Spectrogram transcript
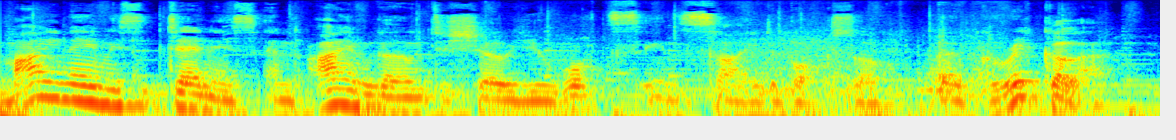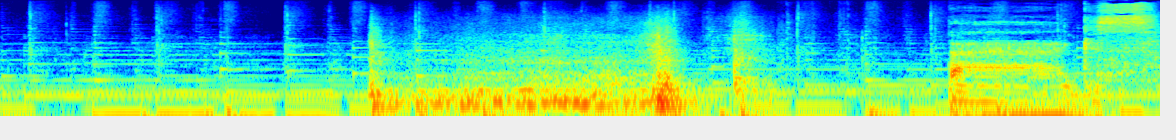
My name is Dennis and I am going to show you what's inside the box of Agricola. Bags.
